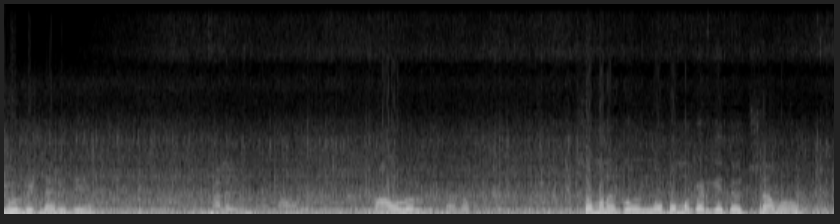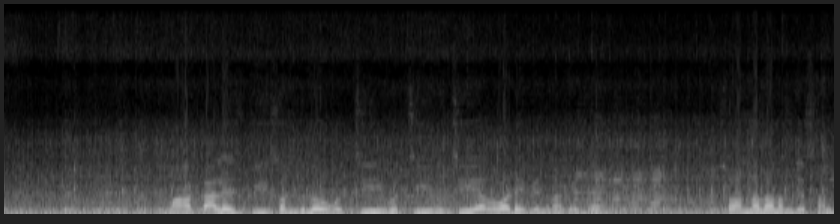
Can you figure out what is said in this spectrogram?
ఎవరు పెట్టినారు ఇది? మామూలు. వాళ్ళు పెట్టినారు. సో మనకు ఇంకో బొమ్మకాడికి అయితే వచ్చాము. మా కాలేజ్కి సందులో వచ్చి వచ్చి వచ్చి అలవాటు అయిపోయింది నాకైతే. సో అన్నదానం చేస్తాను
